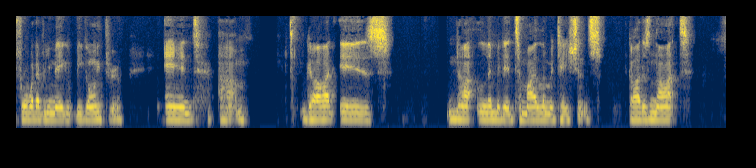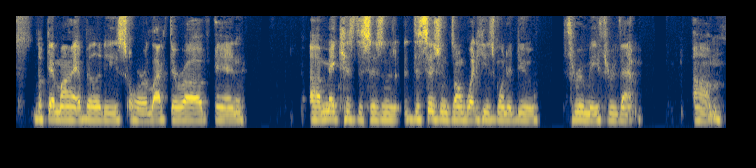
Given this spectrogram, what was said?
for whatever you may be going through and um, god is not limited to my limitations God does not look at my abilities or lack thereof and uh, make his decisions decisions on what he's going to do through me through them um,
